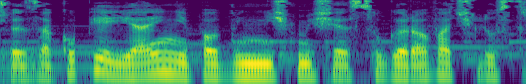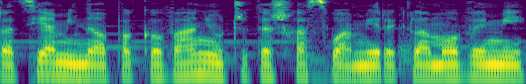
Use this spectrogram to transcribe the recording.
Przy zakupie jaj nie powinniśmy się sugerować ilustracjami na opakowaniu czy też hasłami reklamowymi.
